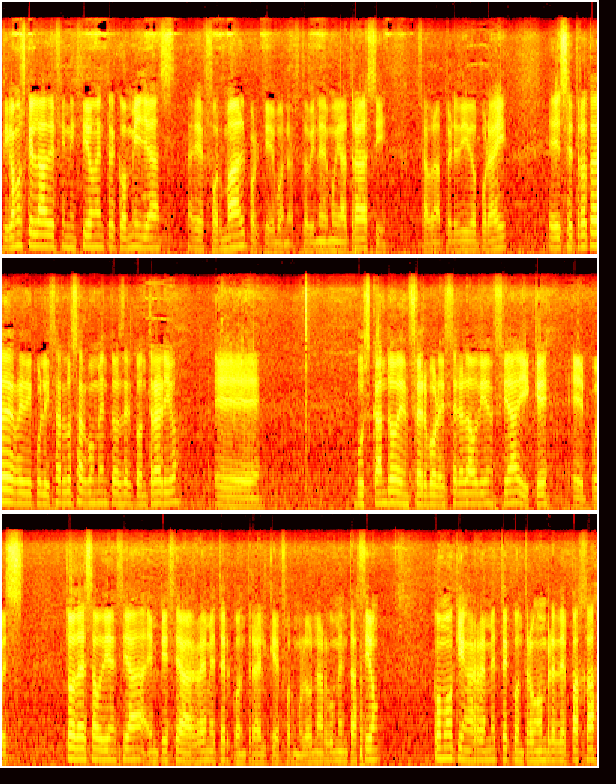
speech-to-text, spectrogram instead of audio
digamos que la definición entre comillas formal, porque bueno, esto viene de muy atrás y se habrá perdido por ahí. Eh, se trata de ridiculizar los argumentos del contrario, eh, buscando enfervorecer a la audiencia y que eh, pues toda esa audiencia empiece a arremeter contra el que formuló una argumentación, como quien arremete contra un hombre de paja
